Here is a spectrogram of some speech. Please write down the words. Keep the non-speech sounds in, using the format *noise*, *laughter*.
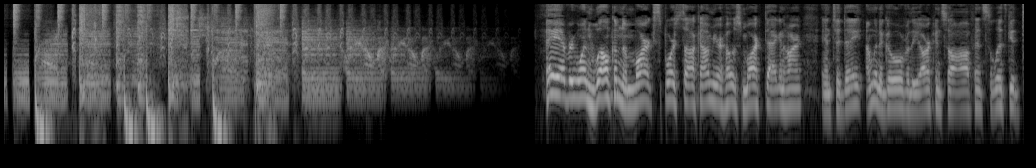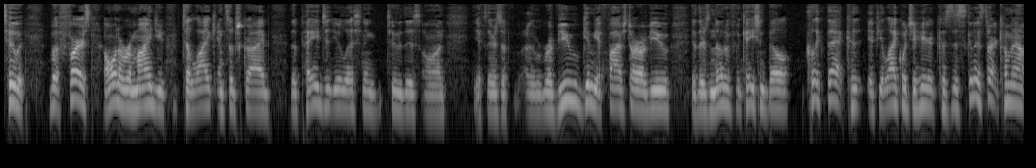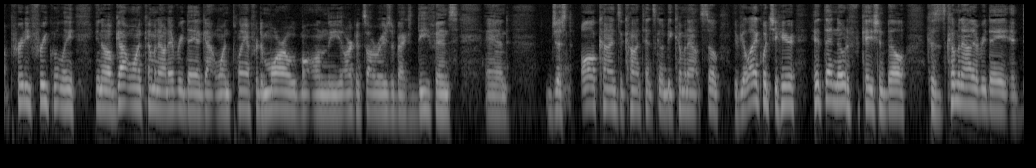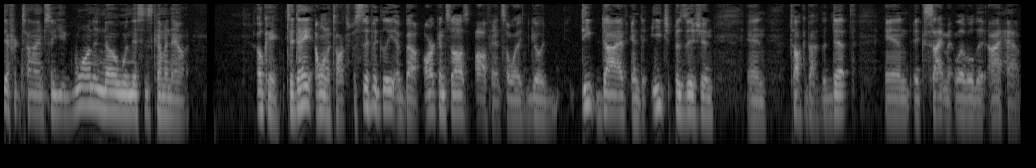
Hey everyone, welcome to Mark Sports Talk. I'm your host, Mark Dagenhart, and today I'm going to go over the Arkansas offense, so let's get to it. But first, I want to remind you to like and subscribe the page that you're listening to this on. If there's a, a review, give me a five star review. If there's a notification bell, click that if you like what you hear because this is going to start coming out pretty frequently. You know i've got one coming out every day. I got one planned for tomorrow on the arkansas razorbacks defense and just all kinds of content's going to be coming out. So if you like what you hear hit that notification bell because it's coming out every day at different times so you want to know when this is coming out. Okay today i want to talk specifically about arkansas's offense. I want to go deep dive into each position and talk about the depth and excitement level that I have.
